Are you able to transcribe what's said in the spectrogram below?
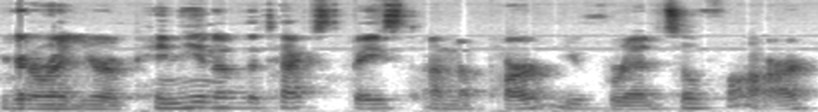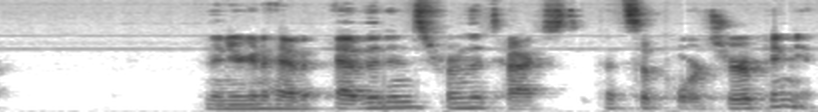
You're going to write your opinion of the text based on the part you've read so far. And then you're going to have evidence from the text that supports your opinion.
